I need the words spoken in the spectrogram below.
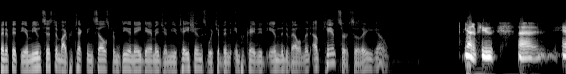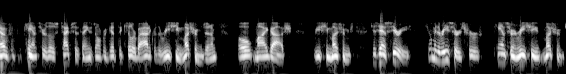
benefit the immune system by protecting cells from DNA damage and mutations, which have been implicated in the development of cancer. So there you go. Yeah, and if you uh, have cancer, those types of things, don't forget the killer biotic with the reishi mushrooms in them. Oh my gosh, reishi mushrooms. Just ask Siri, show me the research for cancer and reishi mushrooms.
